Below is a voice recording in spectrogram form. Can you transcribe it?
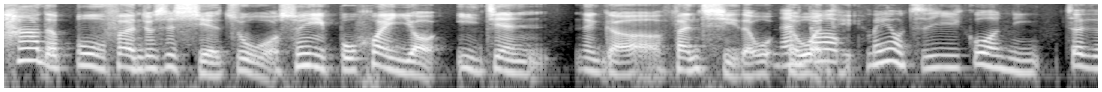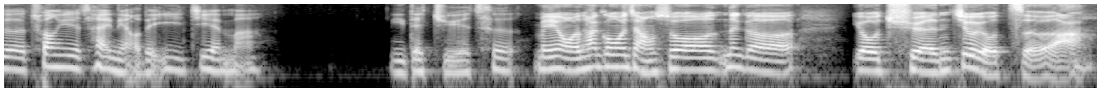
他的部分就是协助我，所以不会有意见那个分歧的的问题。没有质疑过你这个创业菜鸟的意见吗？你的决策没有。他跟我讲说，那个有权就有责啊，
